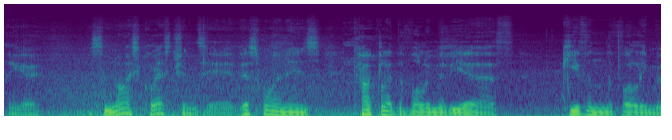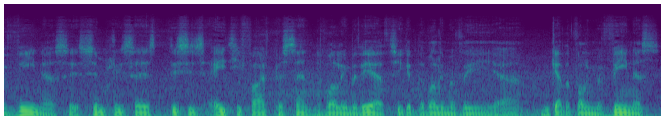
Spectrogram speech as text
There you go. Some nice questions here. This one is calculate the volume of the Earth given the volume of Venus, it simply says this is 85% the volume of the Earth. So you get the volume of the uh, get the volume of Venus.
